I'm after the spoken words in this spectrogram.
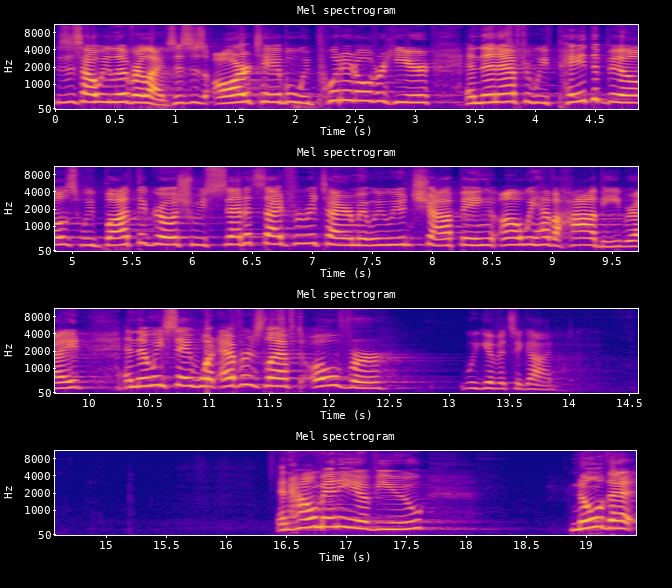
This is how we live our lives. This is our table. We put it over here. And then after we've paid the bills, we've bought the groceries, set aside for retirement, we went shopping. Oh, we have a hobby, right? And then we say, whatever's left over, we give it to God. And how many of you know that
